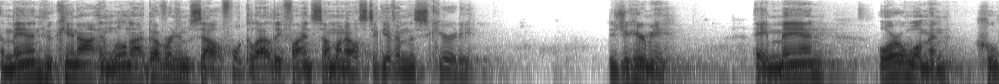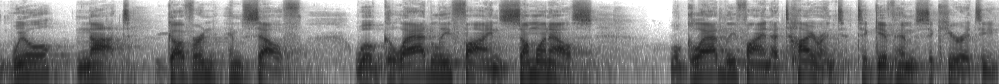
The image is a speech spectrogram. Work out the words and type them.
A man who cannot and will not govern himself will gladly find someone else to give him the security. Did you hear me? A man or a woman who will not govern himself will gladly find someone else, will gladly find a tyrant to give him security.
